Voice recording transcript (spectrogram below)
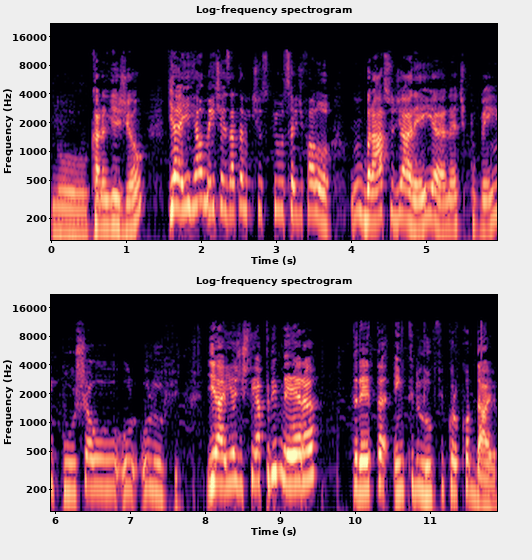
no caranguejão. E aí realmente é exatamente isso que o Sandy falou. Um braço de areia, né, tipo, vem e puxa o, o, o Luffy. E aí a gente tem a primeira treta entre Luffy e Crocodile.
